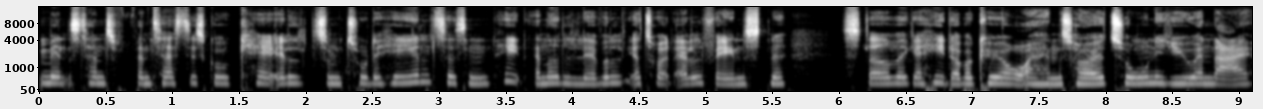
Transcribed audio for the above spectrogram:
mindst hans fantastiske vokal, som tog det hele til sådan et helt andet level. Jeg tror, at alle fansene stadigvæk er helt op at køre over hans høje tone i You and I.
